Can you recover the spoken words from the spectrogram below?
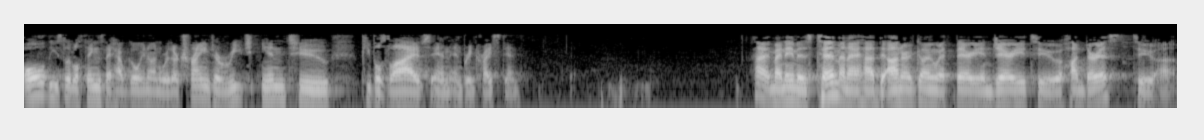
all these little things they have going on where they're trying to reach into people's lives and, and bring Christ in. Hi, my name is Tim, and I had the honor of going with Barry and Jerry to Honduras to um,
